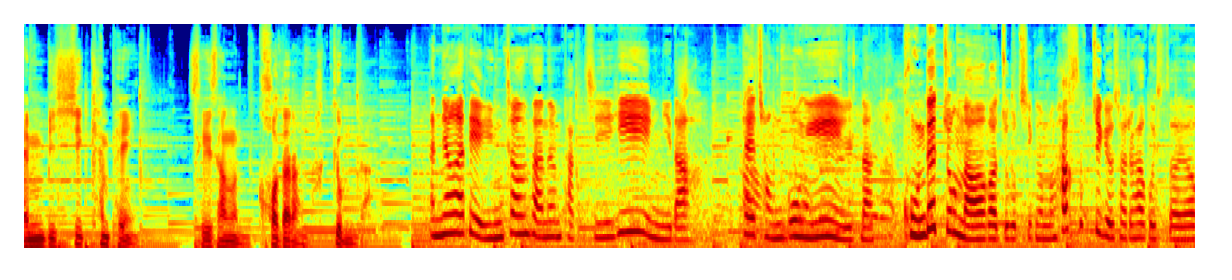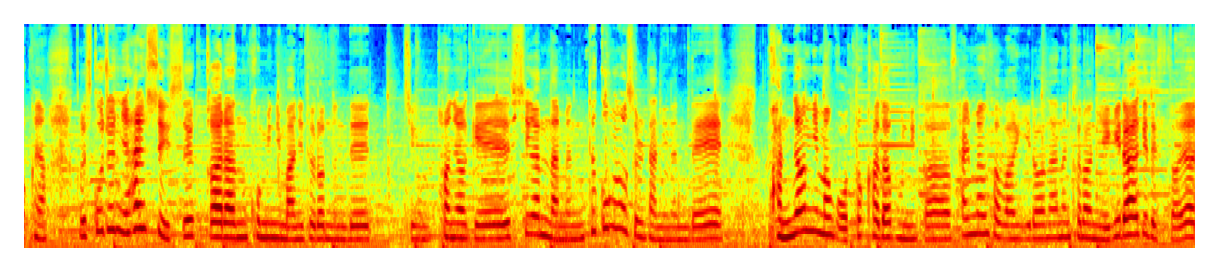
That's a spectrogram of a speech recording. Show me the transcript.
MBC 캠페인 세상은 커다란 학교입니다. 안녕하세요. 인천 사는 박지희입니다. 제 전공이 일단 공대 쪽 나와가지고 지금은 학습지 교사를 하고 있어요. 그냥 그래서 꾸준히 할 수 있을까라는 고민이 많이 들었는데 지금 저녁에 시간 나면 특공노수를 다니는데 관장님하고 어떻게 하다 보니까 살면서 막 일어나는 그런 얘기를 하게 됐어요.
